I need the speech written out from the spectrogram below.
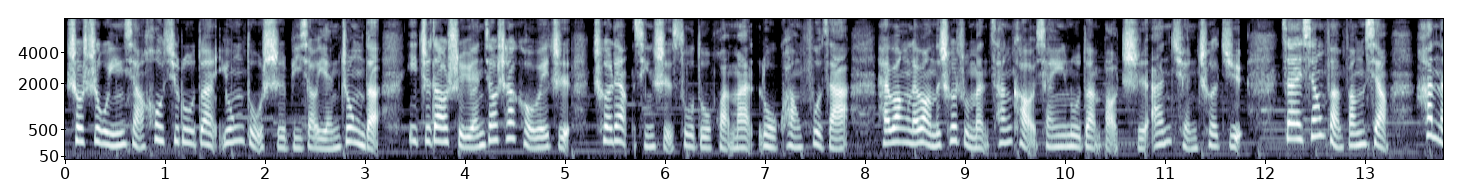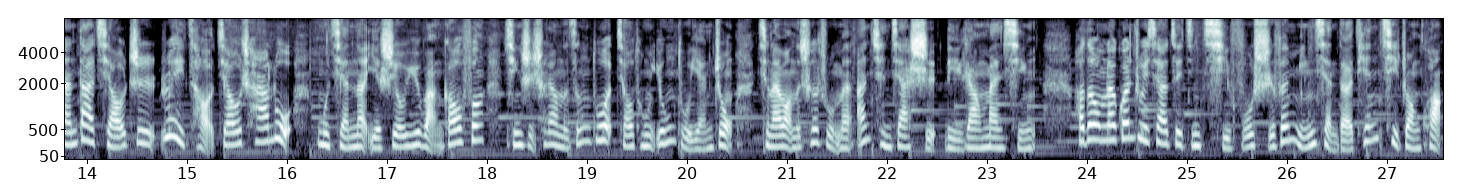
受事故影响，后续路段拥堵。是比较严重的，一直到水源交叉口为止，车辆行驶速度缓慢，路况复杂，还望来往的车主们参考相应路段，保持安全车距。在相反方向，汉南大桥至瑞草交叉路，目前呢也是由于晚高峰行驶车辆的增多，交通拥堵严重，请来往的车主们安全驾驶，礼让慢行。好的，我们来关注一下最近起伏十分明显的天气状况。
